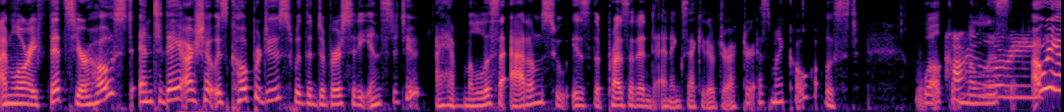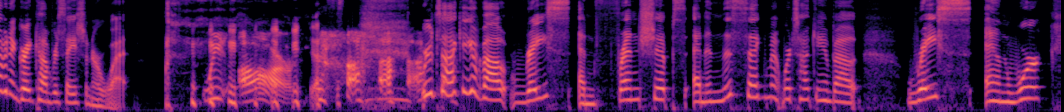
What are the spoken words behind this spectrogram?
I'm Laurie Fitz, your host, and today our show is co produced with the Diversity Institute. I have Malissa Adams, who is the president and executive director, as my co host. Welcome, Hi, Malissa. Laurie. Are we having a great conversation or what? we are. We're talking about race and friendships. And in this segment, we're talking about race and work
